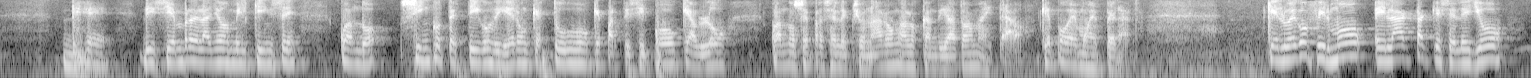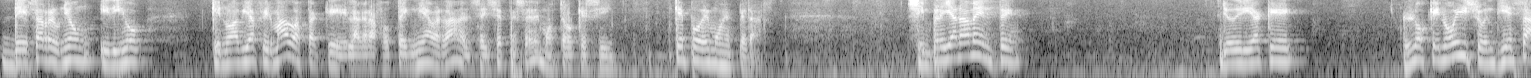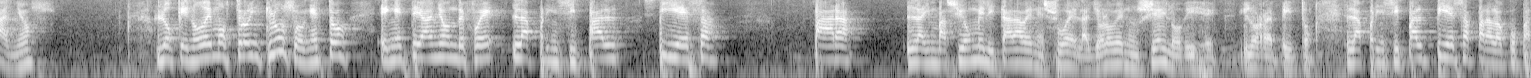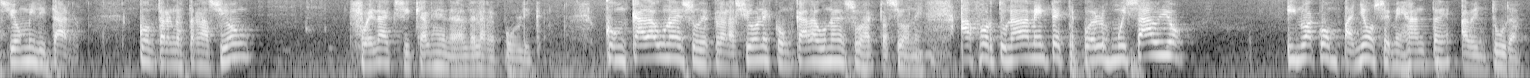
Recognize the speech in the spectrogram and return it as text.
de diciembre del año 2015, cuando cinco testigos dijeron que estuvo, que participó, que habló cuando se preseleccionaron a los candidatos a magistrados. ¿Qué podemos esperar? Que luego firmó el acta que se leyó de esa reunión y dijo que no había firmado hasta que la grafotecnia, ¿verdad?, del 6CPC demostró que sí. ¿Qué podemos esperar? Simple y llanamente, yo diría que lo que no hizo en 10 años, lo que no demostró incluso en, esto, en este año donde fue la principal pieza para la invasión militar a Venezuela. Yo lo denuncié y lo dije y lo repito. La principal pieza para la ocupación militar contra nuestra nación fue la ex fiscal general de la República. Con cada una de sus declaraciones, con cada una de sus actuaciones. Afortunadamente este pueblo es muy sabio y no acompañó semejante aventura.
